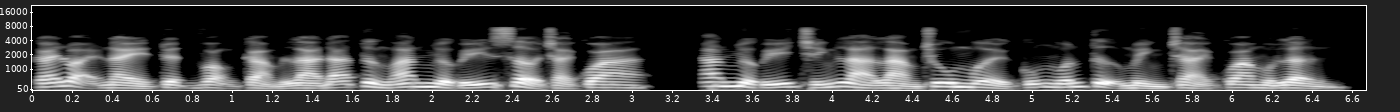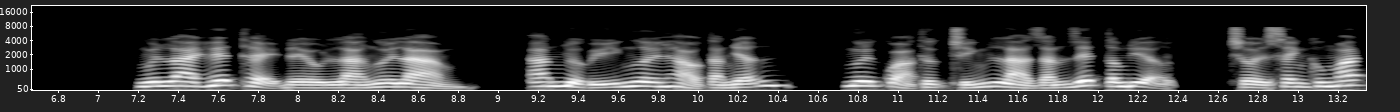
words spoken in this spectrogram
cái loại này tuyệt vọng cảm là đã từng An Nhược Ý sở trải qua, An Nhược Ý chính là làm Chu Mười cũng muốn tự mình trải qua một lần. Nguyên lai like hết thể đều là ngươi làm, An Nhược Ý ngươi hảo tàn nhẫn, ngươi quả thực chính là rắn giết tâm địa, trời xanh không mắt,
